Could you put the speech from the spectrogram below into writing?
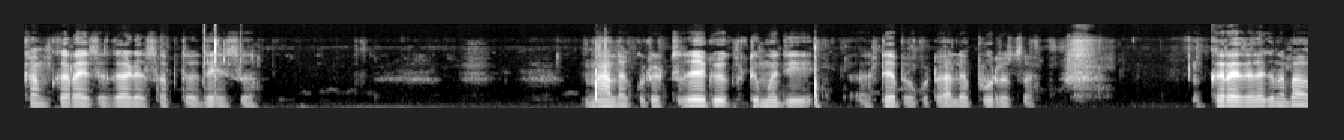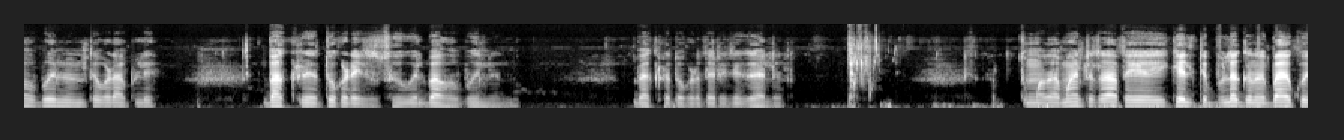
काम करायचं गाड्या सप्ताह द्यायचं नाला कुठं एक मध्ये टेपा कुठं आला पुरचा करायचं लग्न भावा बनवून तेवढं आपले भाकरी तोकड्याची सोय होईल भावा बहिणीनं. भाकरी तुकडा तरी ते घालत तुम्हाला माहितीच आता हे केलं ते लग्न बायको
